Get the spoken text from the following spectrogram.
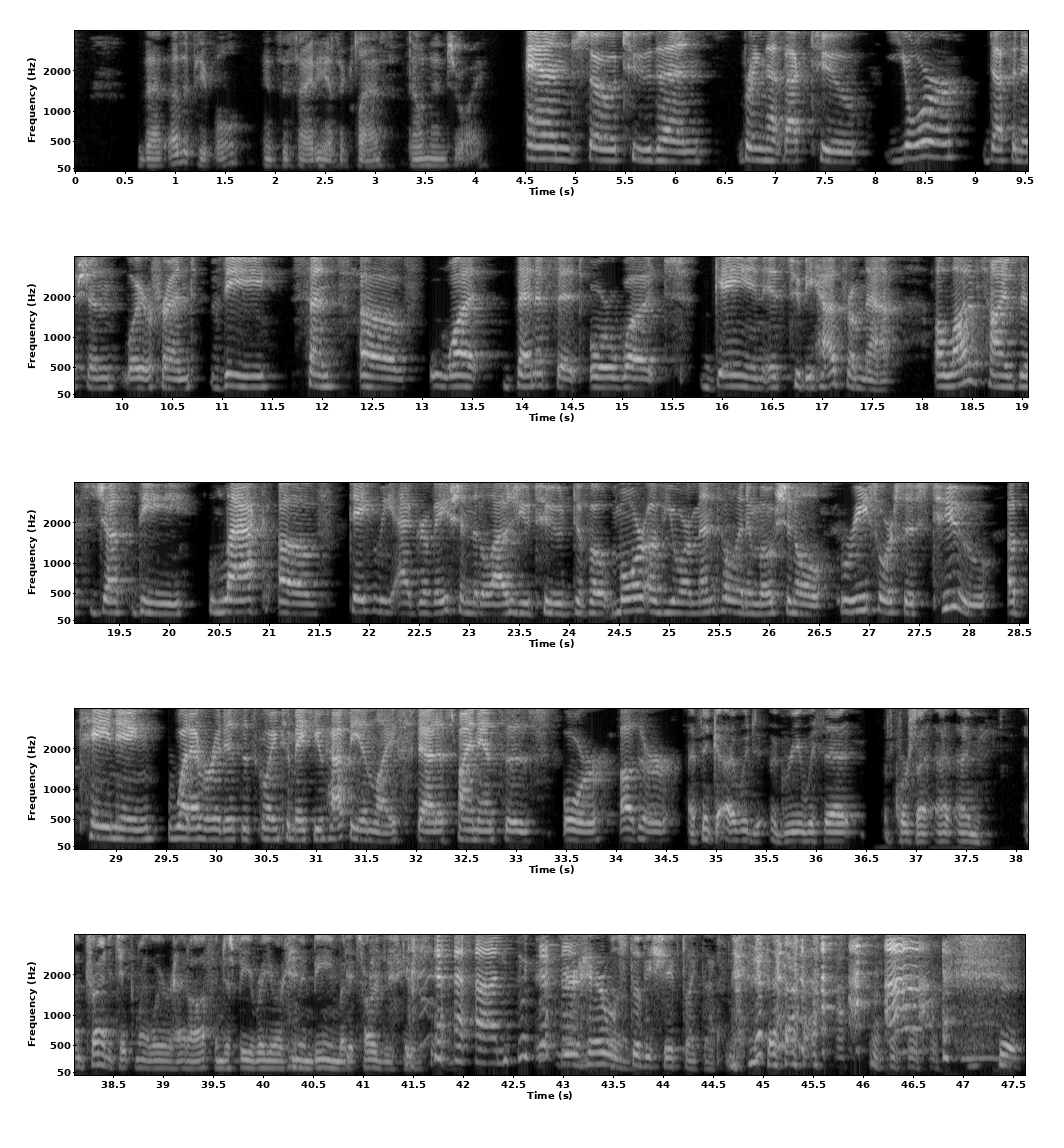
that other people in society as a class don't enjoy. And so to then bring that back to your definition, lawyer friend, the sense of what benefit or what gain is to be had from that. A lot of times it's just the lack of daily aggravation that allows you to devote more of your mental and emotional resources to obtaining whatever it is that's going to make you happy in life, status, finances, or other. I think I would agree with that. Of course, I, I, I'm I'm trying to take my lawyer hat off and just be a regular human being, but it's hard these days. Your hair will still be shaped like that.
